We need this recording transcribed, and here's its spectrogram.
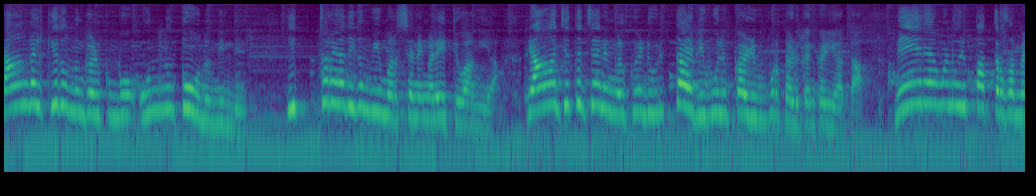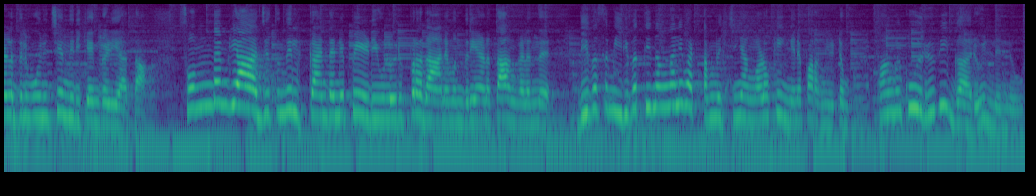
താങ്കൾക്ക് ഇതൊന്നും കേൾക്കുമ്പോൾ ഒന്നും തോന്നുന്നില്ലേ? ഇത്രയധികം വിമർശനങ്ങൾ ഏറ്റുവാങ്ങിയ രാജ്യത്തെ ജനങ്ങൾക്ക് വേണ്ടി ഒരു തരി പോലും കഴിവ് പുറത്തെടുക്കാൻ കഴിയാത്ത നേരവണ് ഒരു പത്രസമ്മേളനത്തിൽ പോലും ചെന്നിരിക്കാൻ കഴിയാത്ത സ്വന്തം രാജ്യത്ത് നിൽക്കാൻ തന്നെ പേടിയുള്ള ഒരു പ്രധാനമന്ത്രിയാണ് താങ്കളെന്ന് ദിവസം ഇരുപത്തിനാല് വട്ടം വെച്ച് ഞങ്ങളൊക്കെ ഇങ്ങനെ പറഞ്ഞിട്ടും താങ്കൾക്ക് ഒരു വികാരവും ഇല്ലല്ലോ.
